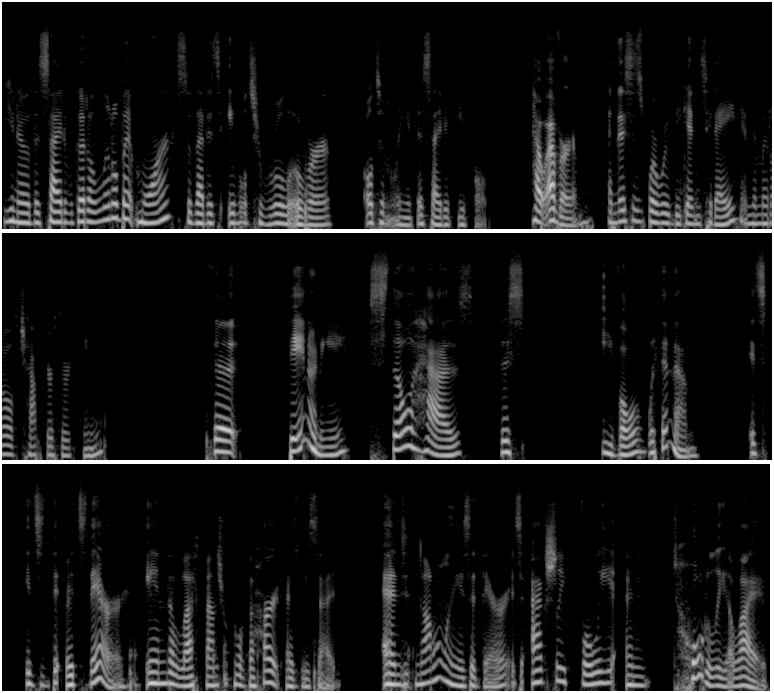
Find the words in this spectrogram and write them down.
you know, the side of good a little bit more so that it's able to rule over ultimately the side of evil. However, and this is where we begin today in the middle of chapter 13, the Benoni still has this evil within them. It's it's it's there in the left ventricle of the heart as we said and not only is it there it's actually fully and totally alive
